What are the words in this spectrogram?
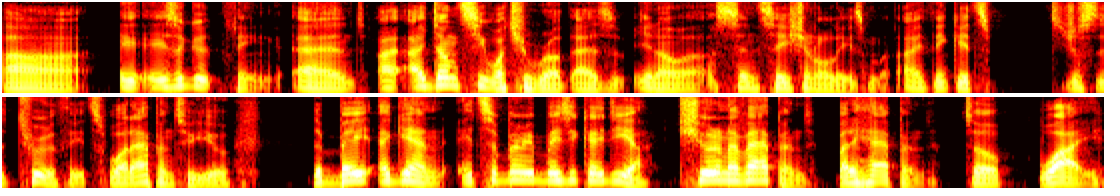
uh, is a good thing. And I, I don't see what you wrote as you know uh, sensationalism. I think it's just the truth. It's what happened to you. The ba- again, it's a very basic idea. Shouldn't have happened, but it happened. So why?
